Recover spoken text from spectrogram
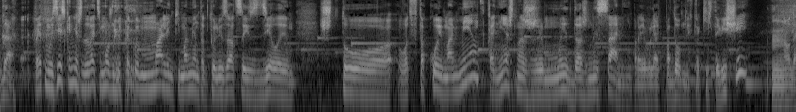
Да. Поэтому здесь, конечно, давайте, может быть, такой маленький момент актуализации сделаем, что вот в такой момент, конечно же, мы должны сами не проявлять подобных каких-то вещей, Ну да.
